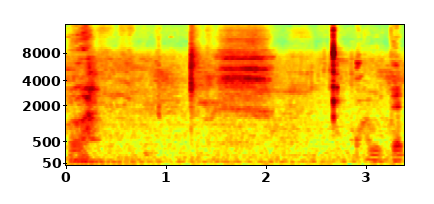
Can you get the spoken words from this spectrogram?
เอความเผ็ด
